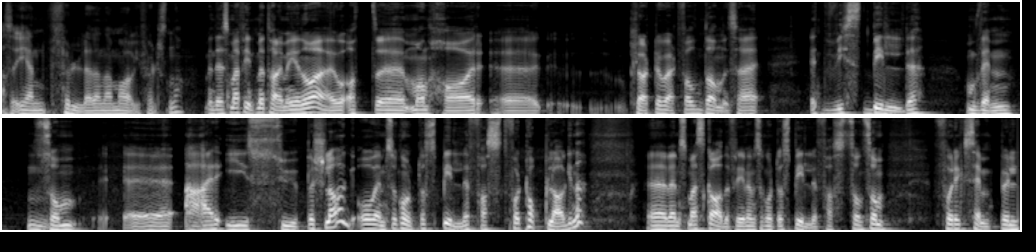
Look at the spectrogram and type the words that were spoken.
Altså igjen følge denne magefølelsen, da. Men det som er fint med timingen nå, er jo at uh, man har uh, klart å i hvert fall danne seg et visst bilde om hvem Mm. som uh, er i superslag, og hvem som kommer til å spille fast for topplagene. Hvem som er skadefri, hvem som kommer til å spille fast. Sånn som eksempel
